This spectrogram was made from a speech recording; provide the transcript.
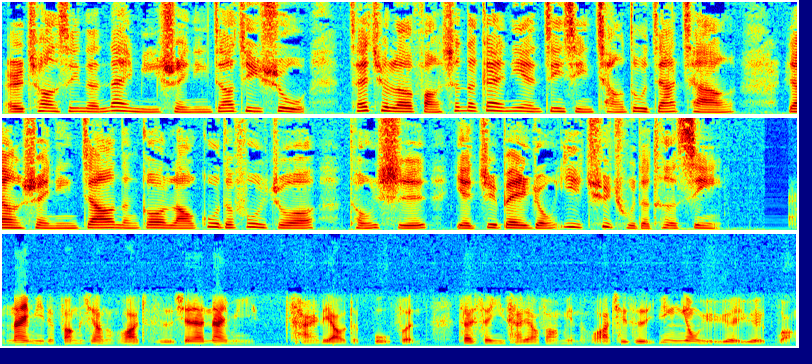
而创新的纳米水凝胶技术，采取了仿生的概念进行强度加强，让水凝胶能够牢固的附着，同时也具备容易去除的特性。纳米的方向的话，就是现在纳米。材料的部分，在生意材料方面的话，其实应用也越来越广。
